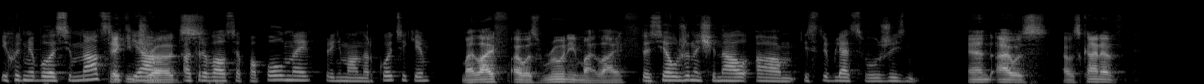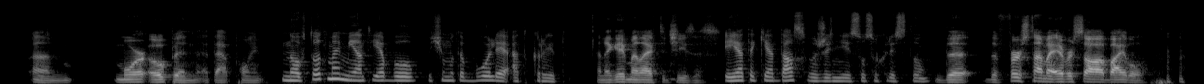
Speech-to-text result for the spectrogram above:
И хоть мне было 17, Taking я drugs. отрывался по полной, принимал наркотики. My life, I was ruining my life. То есть я уже начинал ам, истреблять свою жизнь. And I was, I was kind of um, more open at that point. Но в тот момент я был почему-то более открыт. And I gave my life to Jesus. И я таки отдал свою жизнь Иисусу Христу. The, the first time I ever saw a Bible,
